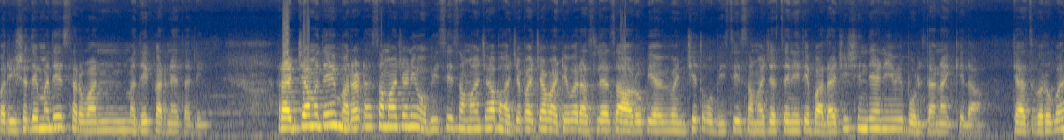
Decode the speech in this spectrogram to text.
परिषदेमध्ये सर्वांमध्ये करण्यात आली. राज्यामध्ये मराठा समाज आणि ओबीसी समाज हा भाजपाच्या वाटेवर असल्याचा आरोप यावेळी वंचित ओबीसी समाजाचे नेते बालाजी शिंदे यांनी बोलताना केला. त्याचबरोबर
